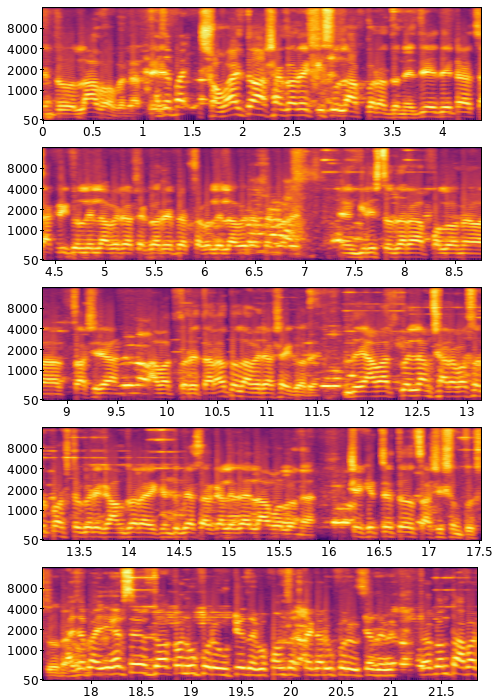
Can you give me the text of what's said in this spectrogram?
কিন্তু লাভ হবে না। আচ্ছা সবাই তো আশা করে কিছু লাভ করার জন্য। যে যেটা চাকরি করলে লাভের আশা করে ব্যবসা করলে লাভের আশা করে গৃহস্থ যারা ফলন চাষিরা আবাদ করে তারাও তো লাভের আশাই করে। যে আবাদ করলাম সারা বছর কষ্ট করে গাম জড়াই কিন্তু বেচার কালে যায় লাভ হলো না। সেক্ষেত্রে তো চাষি সন্তুষ্ট আচ্ছা ভাই এর চেয়ে যখন উপরে উঠে যাবে পঞ্চাশ টাকার উপরে উঠে যাবে তখন তো আবার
